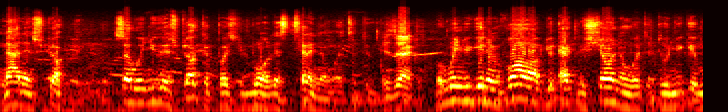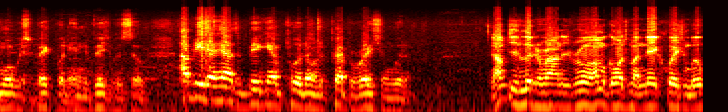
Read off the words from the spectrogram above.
not instructing. So when you instruct a person, you're more or less telling them what to do. Exactly. But when you get involved, you're actually showing them what to do, and you get more respect for the individual. So I believe that has a big input on the preparation with them. I'm just looking around this room. I'm gonna go into my next question, but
